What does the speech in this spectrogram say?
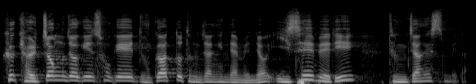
그 결정적인 소개에 누가 또 등장했냐면요. 이세벨이 등장했습니다.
